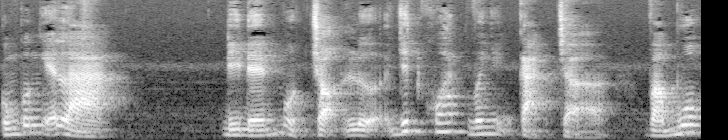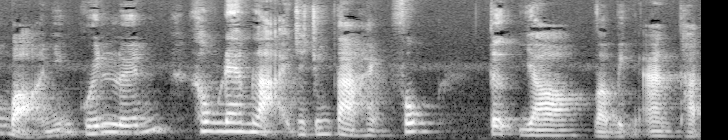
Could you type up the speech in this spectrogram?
cũng có nghĩa là đi đến một chọn lựa dứt khoát với những cản trở và buông bỏ những quyến luyến không đem lại cho chúng ta hạnh phúc, tự do và bình an thật.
